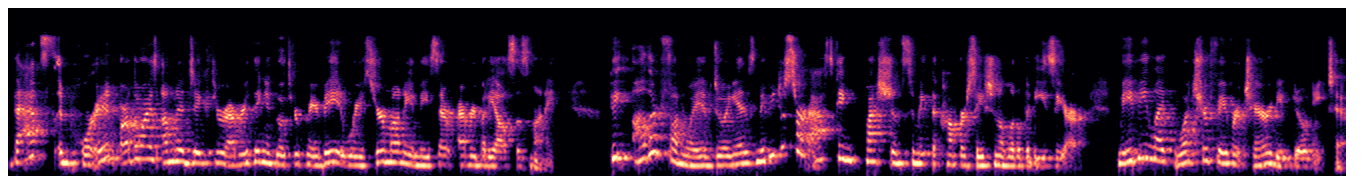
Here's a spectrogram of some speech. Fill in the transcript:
that's important otherwise i'm going to dig through everything and go through probate waste your money and waste everybody else's money the other fun way of doing it is maybe just start asking questions to make the conversation a little bit easier. Maybe like, what's your favorite charity to donate to?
